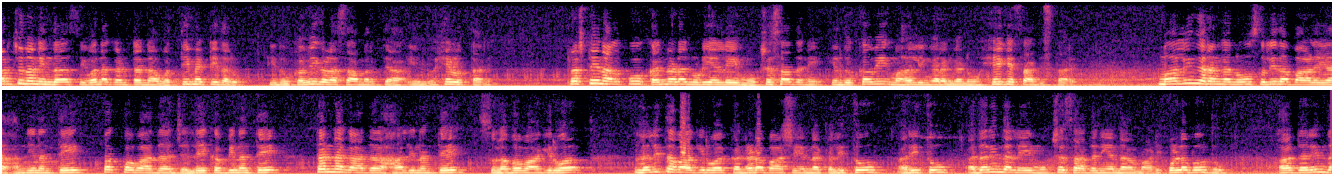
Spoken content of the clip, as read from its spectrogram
ಅರ್ಜುನನಿಂದ ಶಿವನ ಗಂಟನ ಒತ್ತಿ ಮೆಟ್ಟಿದರು. ಇದು ಕವಿಗಳ ಸಾಮರ್ಥ್ಯ ಎಂದು ಹೇಳುತ್ತಾನೆ. ಪ್ರಶ್ನೆ ನಾಲ್ಕು, ಕನ್ನಡ ನುಡಿಯಲ್ಲಿ ಮೋಕ್ಷ ಸಾಧನೆ ಎಂದು ಕವಿ ಮಹಲಿಂಗರಂಗನು ಹೇಗೆ ಸಾಧಿಸ್ತಾರೆ? ಮಹಲಿಂಗರಂಗನು ಸುಲಿದ ಬಾಳೆಯ ಹಣ್ಣಿನಂತೆ, ಪಕ್ವವಾದ ಜಲ್ಲೆ ಕಬ್ಬಿನಂತೆ, ತಣ್ಣಗಾದ ಹಾಲಿನಂತೆ ಸುಲಭವಾಗಿರುವ, ಲಲಿತವಾಗಿರುವ ಕನ್ನಡ ಭಾಷೆಯನ್ನು ಕಲಿತು, ಅರಿತು, ಅದರಿಂದಲೇ ಮೋಕ್ಷ ಸಾಧನೆಯನ್ನ ಮಾಡಿಕೊಳ್ಳಬಹುದು. ಆದ್ದರಿಂದ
